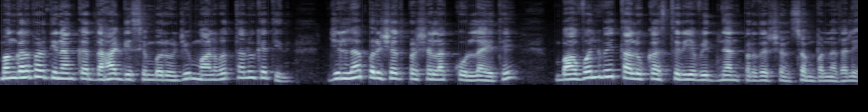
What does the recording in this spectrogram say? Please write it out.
मंगळवार दिनांक दहा डिसेंबर रोजी मानवत तालुक्यातील जिल्हा परिषद प्रशाला कोल्हा येथे बावनवे तालुकास्तरीय विज्ञान प्रदर्शन संपन्न झाले.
